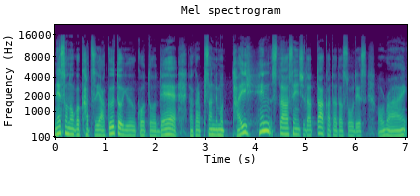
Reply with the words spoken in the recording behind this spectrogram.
ね、その後活躍ということでだからプサンでも大変スター選手だった方だそうです。Alright.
